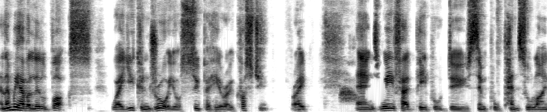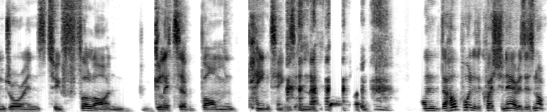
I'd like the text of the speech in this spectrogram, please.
and then we have a little box where you can draw your superhero costume right and we've had people do simple pencil line drawings to full on glitter bomb paintings in that box right? And the whole point of the questionnaire is there's not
